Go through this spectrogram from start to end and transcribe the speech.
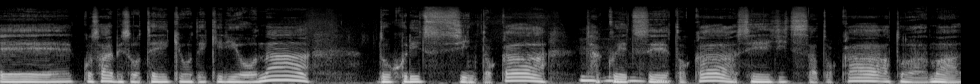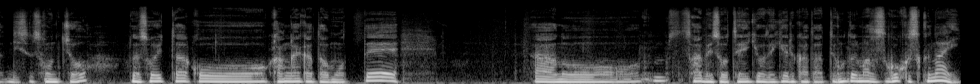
えーこうサービスを提供できるような独立心とか卓越性とか誠実さとかあとはまあリス尊重そういったこう考え方を持ってあのサービスを提供できる方って本当にまだすごく少ない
